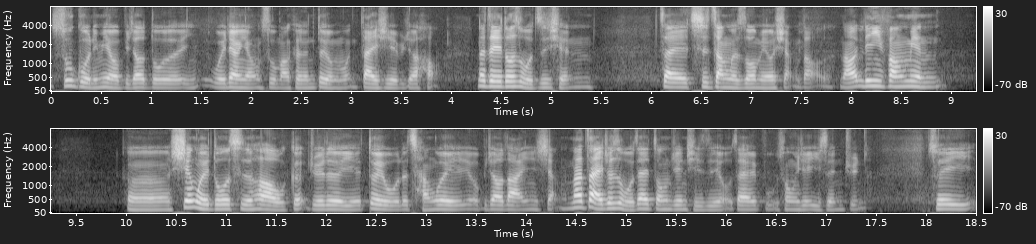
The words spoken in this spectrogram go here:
蔬果里面有比较多的微量营养素嘛，可能对我们代谢比较好。那这些都是我之前在吃脏的时候没有想到的。然后另一方面，呃，纤维多吃的话，我个觉得也对我的肠胃有比较大影响。那再就是我在中间其实有在补充一些益生菌。所以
